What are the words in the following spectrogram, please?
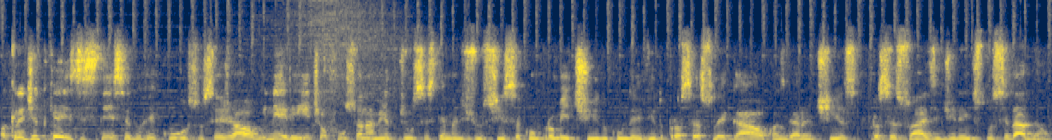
Eu acredito que a existência do recurso seja algo inerente ao funcionamento de um sistema de justiça comprometido com o devido processo legal, com as garantias processuais e direitos do cidadão.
